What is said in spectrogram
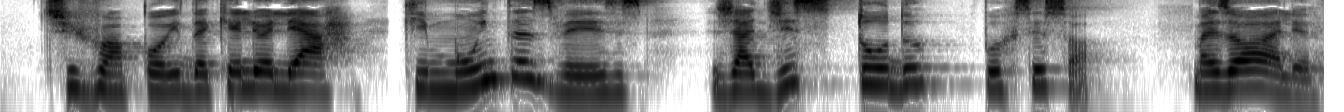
tive o apoio daquele olhar que muitas vezes já diz tudo por si só. Mas olha,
